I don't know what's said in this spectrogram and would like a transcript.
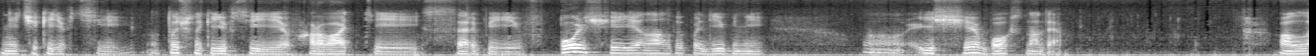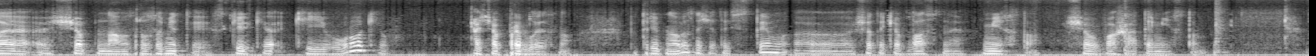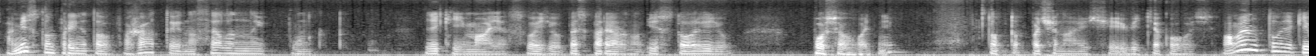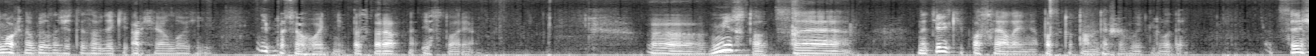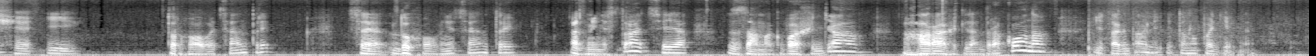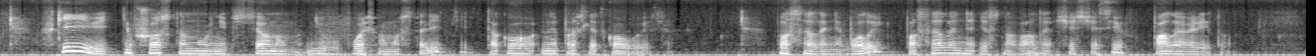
ні, чи Київці. Точно Київці є в Хорватії, Сербії, в Польщі є назви подібні. Е, І ще Бог знаде. Але е, щоб нам зрозуміти, скільки Києву років, хоча б приблизно, потрібно визначитись з тим, е, що таке власне місто, що вважати містом. А містом прийнято вважати населений пункт, який має свою безперервну історію по сьогодні, тобто починаючи від якогось моменту, який можна визначити завдяки археології, і по сьогодні безперервна історія. Е, Місто це не тільки поселення, тобто там, де живуть люди, це ще і торгові центри, це духовні центри, адміністрація, замок вождя, гараж для дракона і так далі і тому подібне. Києві ні в 6, ні в 7, ні в 8 столітті такого не прослідковується. Поселення були, поселення існували ще з часів палеоліту.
